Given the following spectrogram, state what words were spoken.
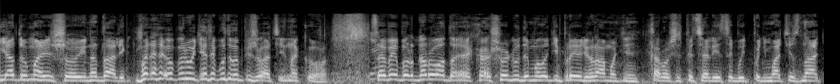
я думаю, що і надалі мене не оберуть, я не буду обіжатися ні на кого. Це вибор народу. Якщо люди молоді прийдуть грамотні, хороші спеціалісти будуть розуміти і знати.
